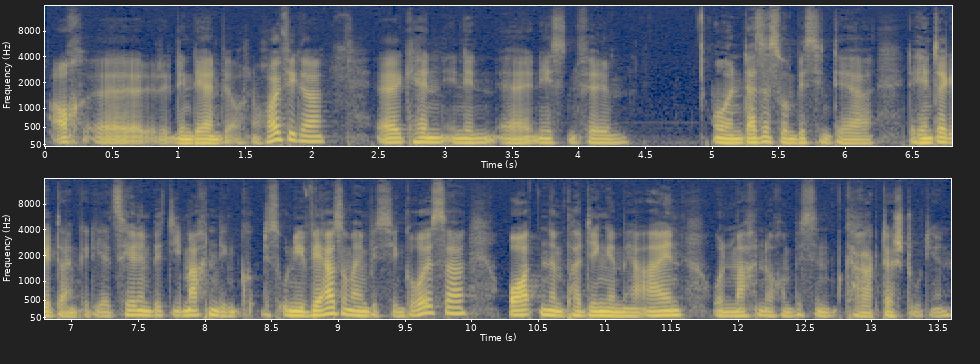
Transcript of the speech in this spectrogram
auch äh, den werden wir auch noch häufiger äh, kennen in den äh, nächsten Filmen. Und das ist so ein bisschen der, der Hintergedanke. Die erzählen, die machen den, das Universum ein bisschen größer, ordnen ein paar Dinge mehr ein und machen noch ein bisschen Charakterstudien.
